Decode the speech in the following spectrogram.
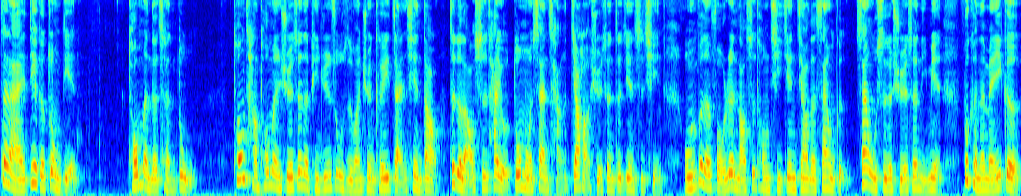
再来第二个重点，同门的程度。通常同门学生的平均素质完全可以展现到这个老师他有多么擅长教好学生这件事情。我们不能否认，老师同期间教的三五个、三五十个学生里面，不可能每一个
